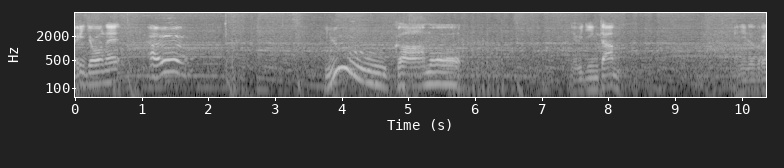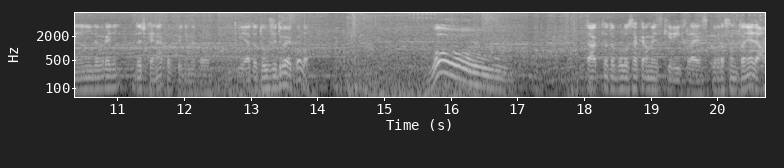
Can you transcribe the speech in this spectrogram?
riďone. Jú, kámo. Nevidím tam. Není dobre, není dobre. Dočkaj, na koľko ideme kolo? A toto už je druhé kolo. Wow. Tak toto bolo sakramensky rýchle, skoro som to nedal.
